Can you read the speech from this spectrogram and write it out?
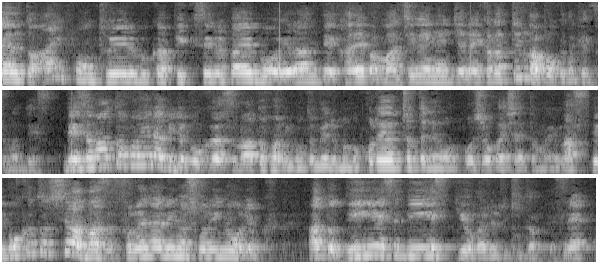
えると iPhone12 か Pixel5 を選んで買えば間違いないんじゃないかなっていうのが僕の結論です。でスマートフォン選びで僕がスマートフォンに求めるものこれをちょっとねご紹介したいと思います。思いますで僕としてはまずそれなりの処理能力あと DSDS って呼ばれる機能ですね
